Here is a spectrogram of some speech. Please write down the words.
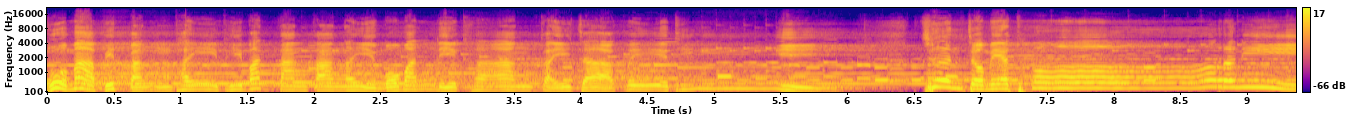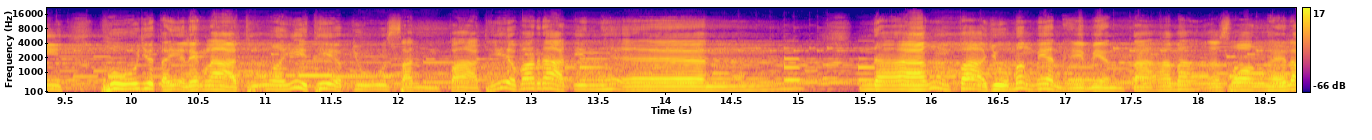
ผู้มาปิดบังภัยพิบัติต่างๆให้บ่มันดีข้างไกลจากเวที เชิญเจ้าแม่ธรณีผู้อยู่ใต้แหลงลาถวยเทพอยู่สันป่าเทวราชอินแหนนางป้าอยู่มืองเมียนให้เมียนตามาซองให้ล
